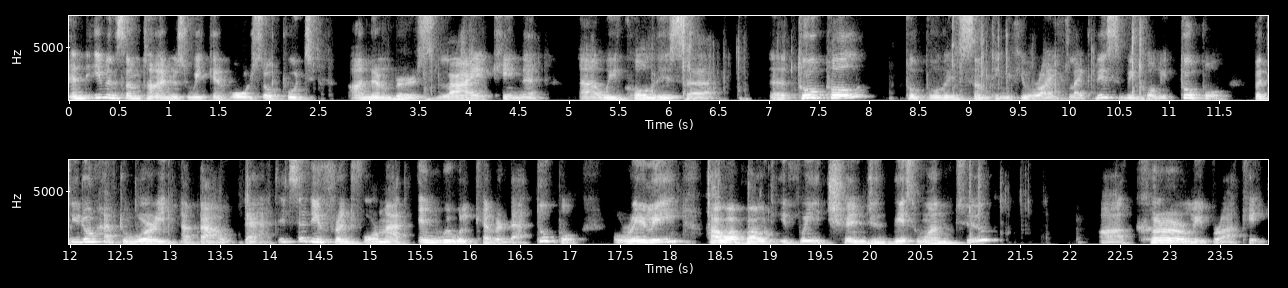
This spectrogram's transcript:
And even sometimes we can also put uh, numbers like in, uh, we call this uh, tuple. Tuple is something, if you write like this, we call it tuple, but you don't have to worry about that. It's a different format and we will cover that tuple. Really? How about if we change this one to a curly bracket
